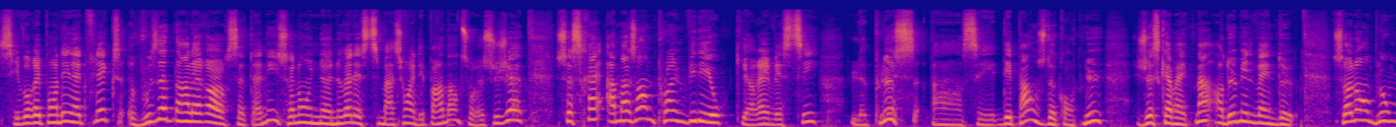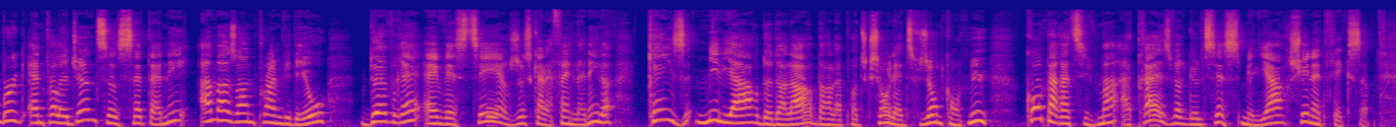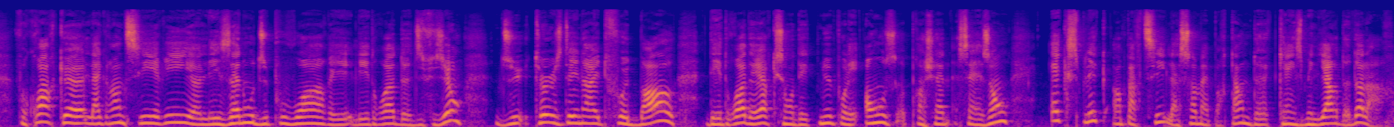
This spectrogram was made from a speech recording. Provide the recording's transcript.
Si vous répondez Netflix, vous êtes dans l'erreur cette année. Selon une nouvelle estimation indépendante sur le sujet, ce serait Amazon Prime Video qui aurait investi le plus dans ses dépenses de contenu jusqu'à maintenant en 2022. Selon Bloomberg Intelligence, cette année, Amazon Prime Video devrait investir jusqu'à la fin de l'année 15 milliards de dollars dans la production et la diffusion de contenu comparativement à 13,6 milliards chez Netflix. Faut croire que la grande série euh, Les Anneaux du pouvoir et les droits de diffusion du Thursday Night Football, des droits d'ailleurs qui sont détenus pour les 11 prochaines saisons, explique en partie la somme importante de 15 milliards de dollars.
